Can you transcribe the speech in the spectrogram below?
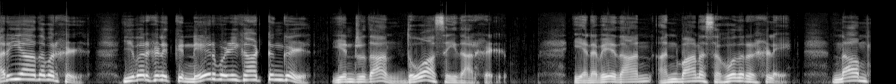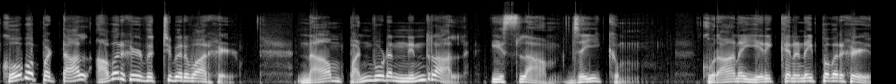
அறியாதவர்கள். இவர்களுக்கு நேர் வழிகாட்டுங்கள் என்றுதான் துவா செய்தார்கள். எனவேதான் அன்பான சகோதரர்களே நாம் கோபப்பட்டால் அவர்கள் வெற்றி பெறுவார்கள். நாம் பண்புடன் நின்றால் இஸ்லாம் ஜெயிக்கும். குரானை எரிக்க நினைப்பவர்கள்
